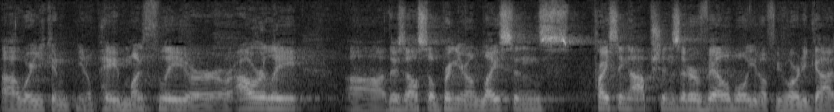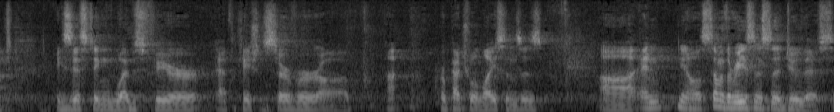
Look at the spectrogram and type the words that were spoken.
uh, where you can you know pay monthly or, or hourly. Uh, there's also bring your own license pricing options that are available. You know, if you've already got existing WebSphere application server uh, perpetual licenses. Uh, and you know some of the reasons to do this.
